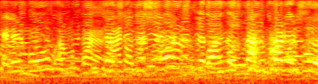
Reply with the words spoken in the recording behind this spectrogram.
ছেলের বউ আমার পঞ্চায়েত সদস্য পঙ্কজ তালুকদারের বউ।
